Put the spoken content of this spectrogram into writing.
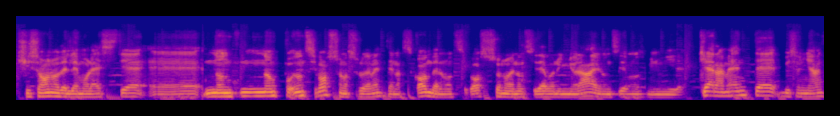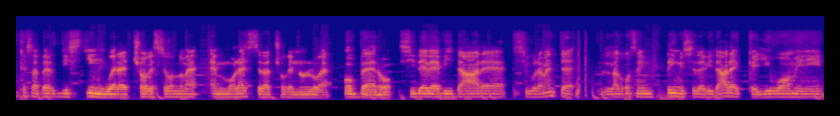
ci sono delle molestie e non, non non si possono assolutamente nascondere, non si possono e non si devono ignorare, non si devono sminuire. Chiaramente bisogna anche saper distinguere ciò che secondo me è molestia da ciò che non lo è, ovvero si deve evitare sicuramente la cosa in primis da evitare è che gli uomini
